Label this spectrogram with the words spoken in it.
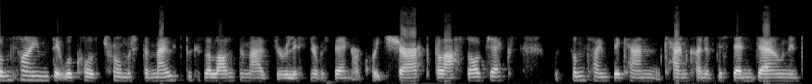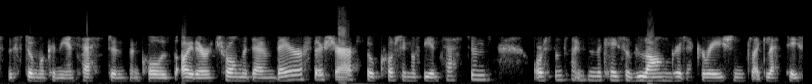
Sometimes it will cause trauma to the mouth because a lot of them, as your listener was saying, are quite sharp glass objects. But sometimes they can can kind of descend down into the stomach and the intestines and cause either a trauma down there if they're sharp, so cutting of the intestines, or sometimes in the case of longer decorations like let's say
